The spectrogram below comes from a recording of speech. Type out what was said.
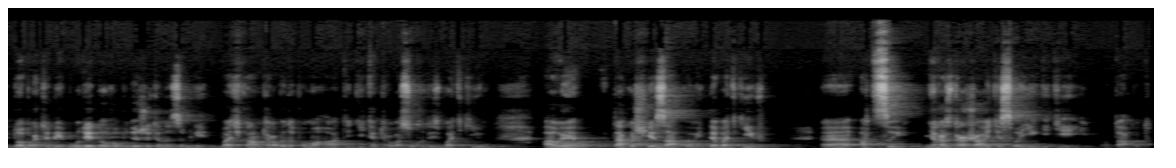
І добре тобі буде, і довго будеш жити на землі. Батькам треба допомагати, дітям треба слухатись батьків. Але також є заповідь для батьків. Е, Отці, не роздражайте своїх дітей. Отак от.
